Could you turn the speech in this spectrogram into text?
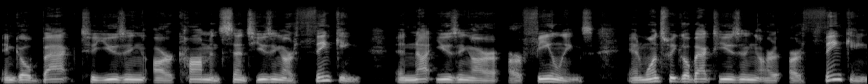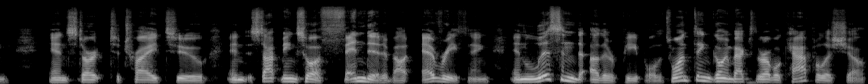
and go back to using our common sense, using our thinking and not using our, our feelings. And once we go back to using our, our thinking and start to try to and stop being so offended about everything and listen to other people. It's one thing going back to the Rebel Capitalist show.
